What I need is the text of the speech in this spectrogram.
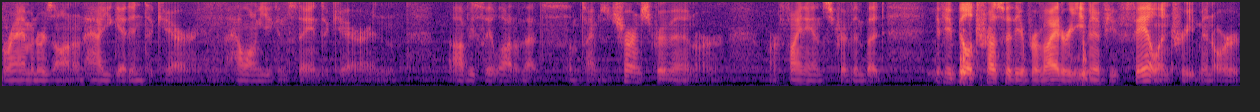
parameters on on how you get into care and how long you can stay into care. And obviously, a lot of that's sometimes insurance driven or, or finance driven. But if you build trust with your provider, even if you fail in treatment or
